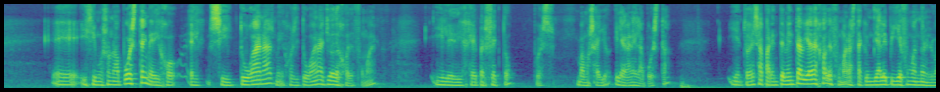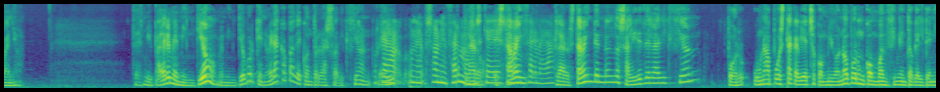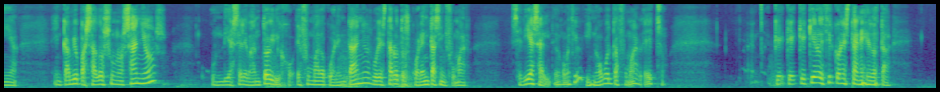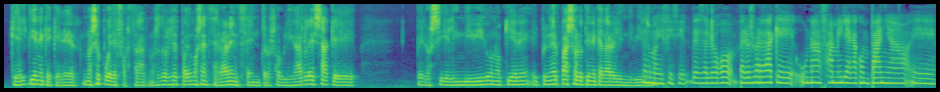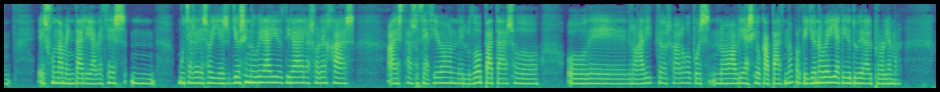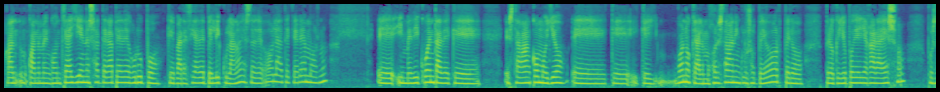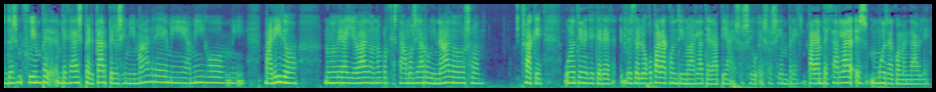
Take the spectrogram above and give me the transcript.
eh, hicimos una apuesta y me dijo, el, si tú ganas, me dijo, si tú ganas, yo dejo de fumar. Y le dije, perfecto, pues vamos a ello. Y le gané la apuesta. Y entonces aparentemente había dejado de fumar hasta que un día le pillé fumando en el baño. Entonces mi padre me mintió, me mintió porque no era capaz de controlar su adicción. Porque Él- era un- son enfermos, claro, es que es una enfermedad. Claro, estaba intentando salir de la adicción por una apuesta que había hecho conmigo, no por un convencimiento que él tenía. En cambio, pasados unos años, un día se levantó y dijo, he fumado 40 años, voy a estar otros 40 sin fumar. Ese día convencido y no he vuelto a fumar, de hecho. ¿Qué, qué, qué quiero decir con esta anécdota? Que él tiene que querer, no se puede forzar. Nosotros les podemos encerrar en centros, obligarles a que... Pero si el individuo no quiere, el primer paso lo tiene que dar el individuo. Es muy difícil, desde luego, pero es verdad que una familia que acompaña eh, es fundamental y a veces, mm, muchas veces oyes, yo si no hubiera ido tirada de las orejas a esta asociación de ludópatas o, o de drogadictos o algo, pues no habría sido capaz, ¿no? Porque yo no veía que yo tuviera el problema. Cuando, me encontré allí en esa terapia de grupo que parecía de película, ¿no? Esto de, hola, te queremos, ¿no? Eh, y me di cuenta de que estaban como yo, eh, que, y que, bueno, que a lo mejor estaban incluso peor, pero, pero que yo podía llegar a eso, pues entonces fui empe- empecé a despertar. Pero si mi madre, mi amigo, mi marido no me hubiera llevado, ¿no? Porque estábamos ya arruinados o... O sea que uno tiene que querer, desde luego para continuar la terapia, eso eso siempre. Para empezarla es muy recomendable.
